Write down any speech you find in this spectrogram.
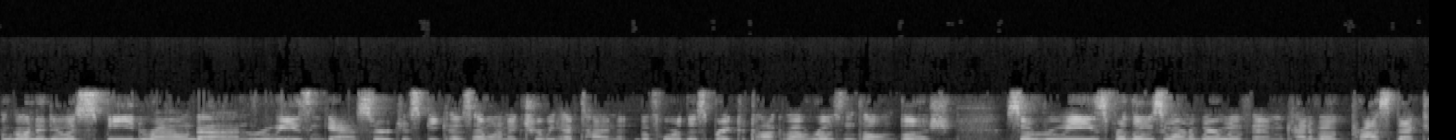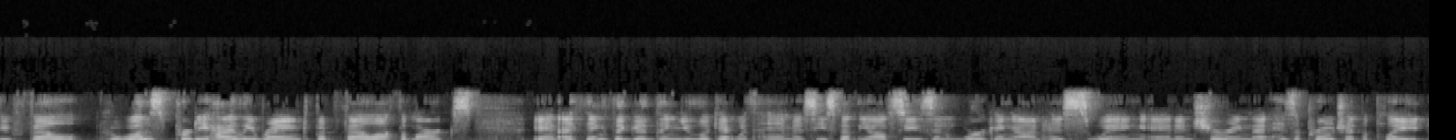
I'm going to do a speed round on ruiz and gasser just because i want to make sure we have time before this break to talk about rosenthal and bush so ruiz for those who aren't aware with him kind of a prospect who fell who was pretty highly ranked but fell off the marks and I think the good thing you look at with him is he spent the offseason working on his swing and ensuring that his approach at the plate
